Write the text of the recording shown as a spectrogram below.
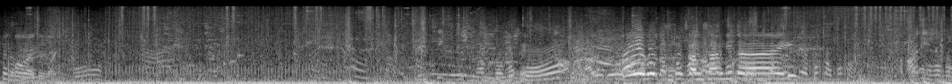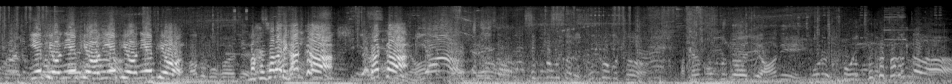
팩 먹어야 돼너 먹고 아이고, 구독 감사합니다. EMP 온, EMP 온, EMP 온, EMP 온. 나도 먹어야 돼한 사마리 각까! 각까! 트레이서 탱커부터 탱커부터 아, 탱커도 줘야지 아니 이거를 우리 탱커 터졌잖아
